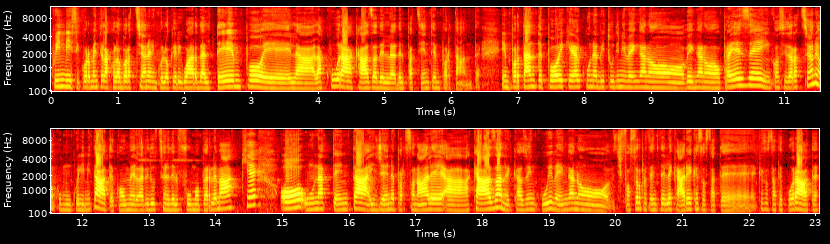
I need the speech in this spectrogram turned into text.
Quindi sicuramente la collaborazione in quello che riguarda il tempo e la, la cura a casa del, del, paziente è importante. È importante poi che alcune abitudini vengano, vengano prese in considerazione o comunque limitate come la riduzione del fumo per le macchie o una un'attenta igiene personale a casa nel caso in cui vengano, ci fossero presenti delle carie che sono state, che sono state curate.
